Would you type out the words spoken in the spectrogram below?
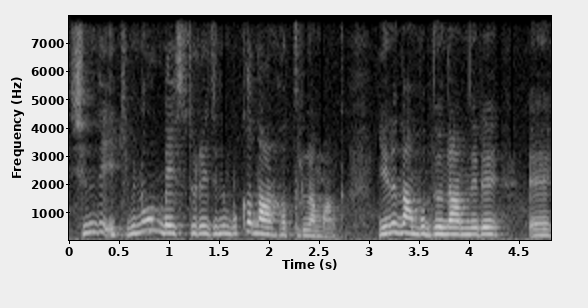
şimdi 2015 sürecini bu kadar hatırlamak, yeniden bu dönemleri e,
